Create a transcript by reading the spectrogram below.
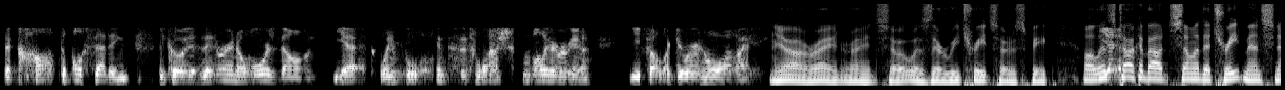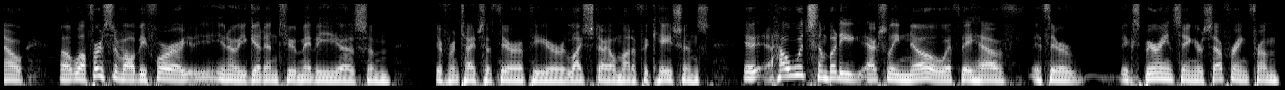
The comfortable setting because they're in a war zone, yet when you walk into this one small area, you felt like you were in Hawaii. Yeah, right, right. So it was their retreat, so to speak. Well, let's Yeah. talk about some of the treatments now. Uh, well, first of all, before you know you get into maybe uh, some different types of therapy or lifestyle modifications. Uh, How would somebody actually know if they have if they're experiencing or suffering from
